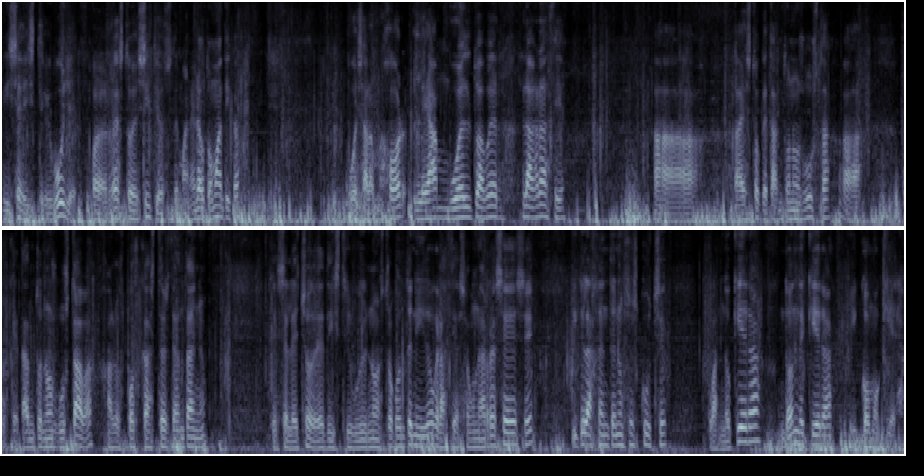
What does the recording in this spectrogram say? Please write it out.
y se distribuye por el resto de sitios de manera automática, pues a lo mejor le han vuelto a ver la gracia a, esto que tanto nos gusta, o que tanto nos gustaba a los podcasters de antaño, que es el hecho de distribuir nuestro contenido gracias a un RSS y que la gente nos escuche cuando quiera, donde quiera y como quiera.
